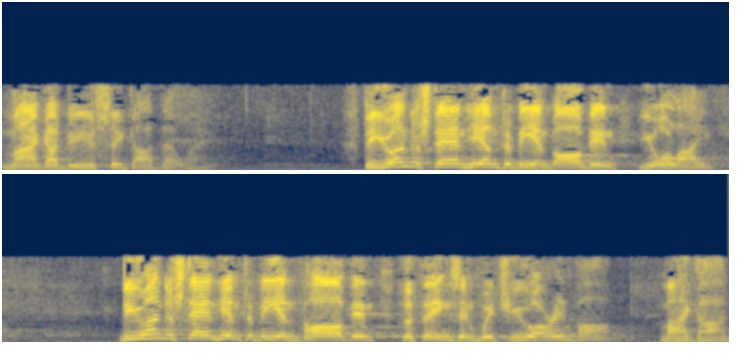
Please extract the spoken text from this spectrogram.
my God. Do you see God that way? Do you understand Him to be involved in your life? Do you understand Him to be involved in the things in which you are involved? My God.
